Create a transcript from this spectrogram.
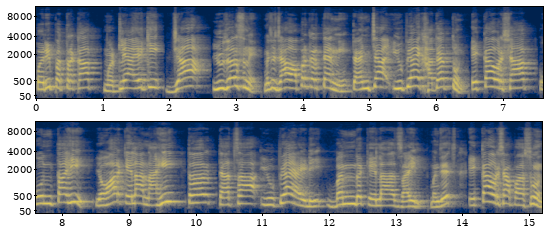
परिपत्रकात म्हटले आहे की ज्या युजर्सने म्हणजे ज्या वापरकर्त्यांनी त्यांच्या युपीआय खात्यातून एका वर्षात कोणताही व्यवहार केला नाही तर त्याचा युपीआय आय डी बंद केला जाईल. म्हणजेच एका वर्षापासून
